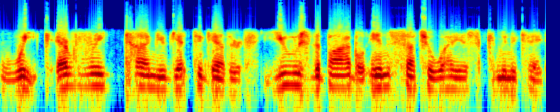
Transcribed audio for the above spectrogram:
week, every time you get together, use the Bible in such a way as to communicate.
